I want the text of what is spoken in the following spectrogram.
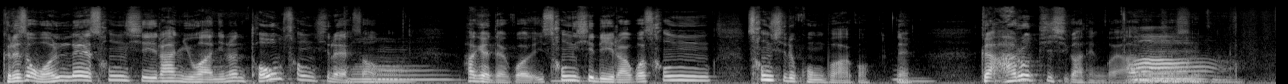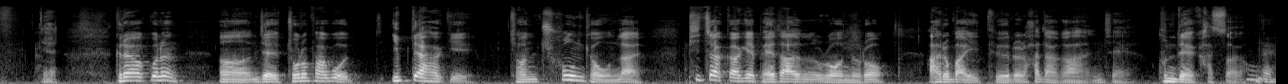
그래서 원래 성실한 요한이는 더욱 성실해서 하게 되고 이 성실이라고 성 성실히 공부하고 네. 그 ROTC가 된 거야. ROTC. 예. 그래갖고는 어 이제 졸업하고 입대하기 전 추운 겨울날 피자 가게 배달원으로 아르바이트를 하다가 이제 군대에 갔어요. 네.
